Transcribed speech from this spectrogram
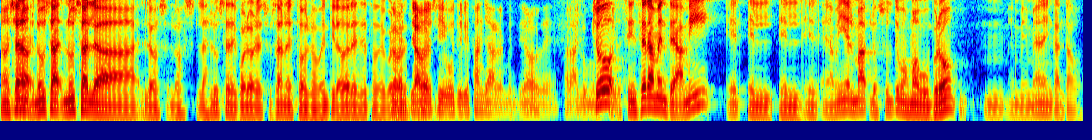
No, ya Vale. no, no usa, no usa la- los, los- las luces de colores, usan estos los ventiladores estos de Los colores. ventiladores sí utilizan ya el ventilador de, para iluminar. Yo, sinceramente, a mí, el, el- el- el- a mí los últimos MacBook Pro mm, me, me han encantado.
